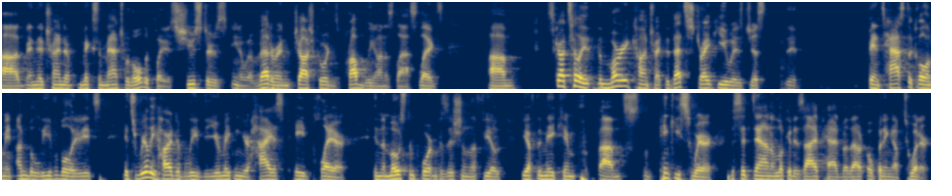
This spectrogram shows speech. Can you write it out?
Uh, and they're trying to mix and match with older players. Schuster's, you know, a veteran. Josh Gordon's probably on his last legs. Um, Scott, you the Murray contract. Did that strike you as just uh, fantastical? I mean, unbelievable. It's it's really hard to believe that you're making your highest paid player in the most important position on the field, you have to make him um, pinky swear to sit down and look at his iPad without opening up Twitter.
